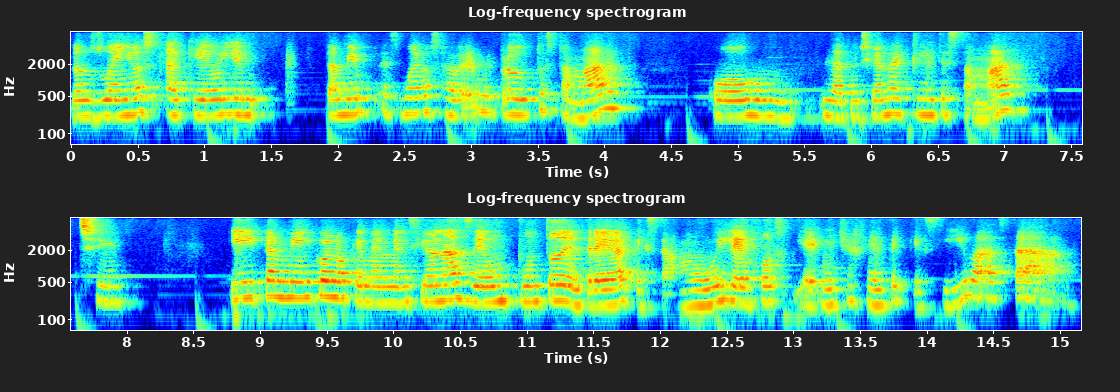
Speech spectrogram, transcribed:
los dueños a que, oye, también es bueno saber mi producto está mal o la atención al cliente está mal. Sí. Y también con lo que me mencionas de un punto de entrega que está muy lejos y hay mucha gente que sí va hasta,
